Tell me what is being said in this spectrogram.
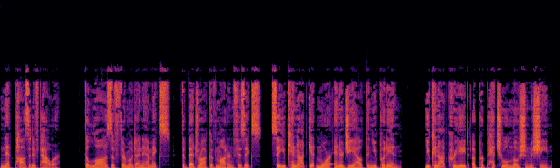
net positive power. The laws of thermodynamics, the bedrock of modern physics, say you cannot get more energy out than you put in. You cannot create a perpetual motion machine.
